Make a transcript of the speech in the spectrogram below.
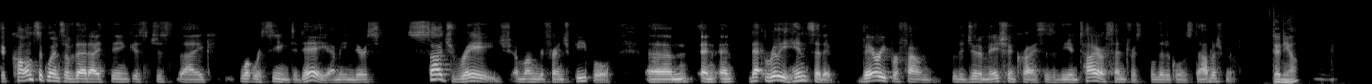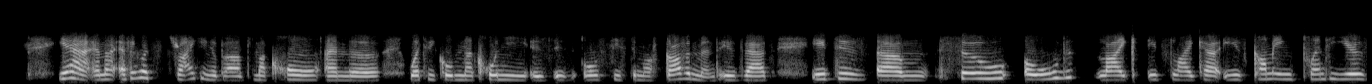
the consequence of that, I think, is just like what we're seeing today. I mean, there's such rage among the French people, um, and and that really hints at a very profound legitimation crisis of the entire centrist political establishment. Danielle. Yeah, and I, I think what's striking about Macron and uh, what we call Macroni is is all system of government is that it is um, so old like it's like uh, he's coming 20 years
